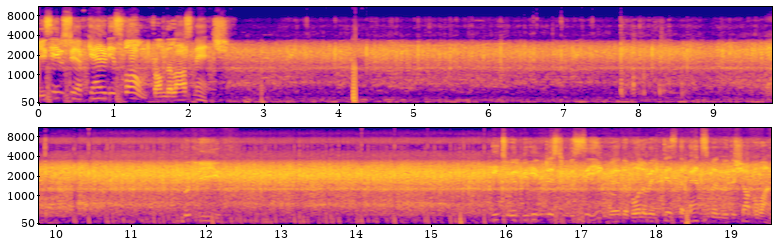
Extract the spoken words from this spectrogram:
He seems to have carried his form from the last match. It will be interesting to see where the bowler will test the batsman with the sharper one.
